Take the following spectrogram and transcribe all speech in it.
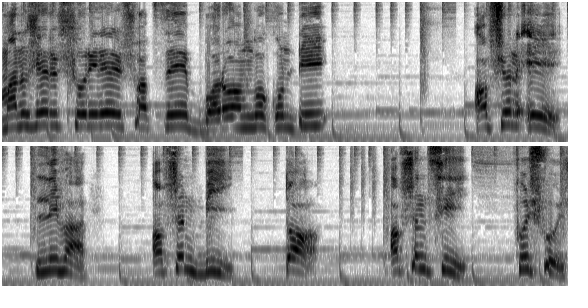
মানুষের শরীরের সবচেয়ে বড় অঙ্গ কোনটি? Option A, liver. Option B, ত্বক। অপশন সি, ফুসফুস।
